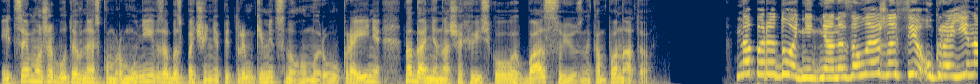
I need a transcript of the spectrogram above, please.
І це може бути внеском Румунії в забезпечення підтримки міцного миру в Україні, надання наших військових баз союзникам по НАТО. Напередодні Дня Незалежності Україна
